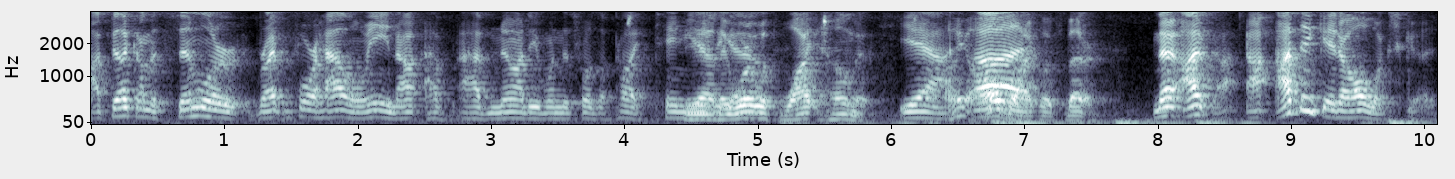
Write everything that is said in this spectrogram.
I feel like I'm a similar right before Halloween. I, have- I have no idea when this was. Like probably ten years ago. Yeah, they ago. wore it with white helmets. Yeah, I think all uh, black looks better. No, I, I I think it all looks good.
